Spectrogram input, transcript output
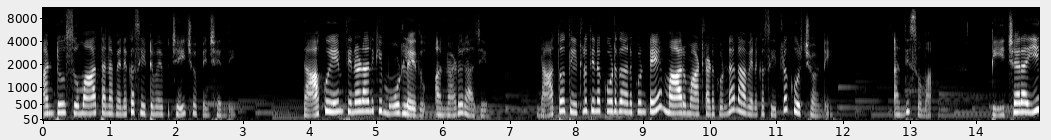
అంటూ సుమ తన వెనక సీటు వైపు చేయి చూపించింది. నాకు ఏం తినడానికి మూడ్ లేదు అన్నాడు రాజీవ్. నాతో తిట్లు తినకూడదు అనుకుంటే మారు మాట్లాడకుండా నా వెనుక సీట్లో కూర్చోండి అంది సుమ. టీచర్ అయ్యి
